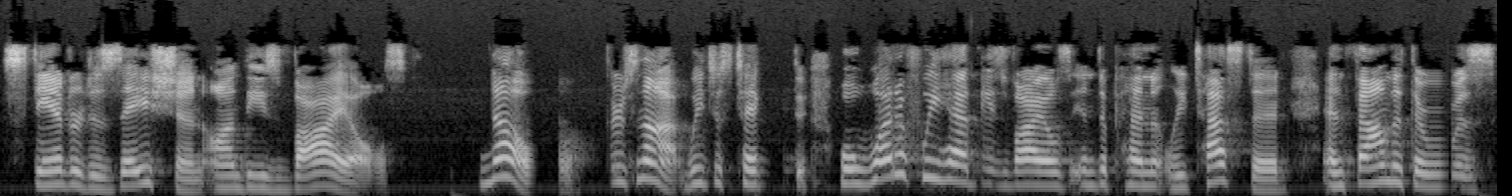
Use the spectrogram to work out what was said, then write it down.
standardization on these vials? No, there's not. We just take, the, well, what if we had these vials independently tested and found that there was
